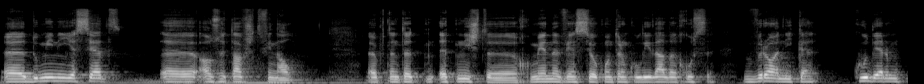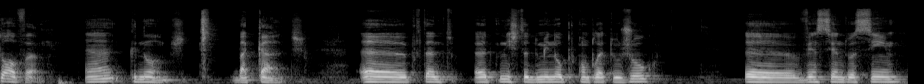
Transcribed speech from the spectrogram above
uh, domina e acede uh, aos oitavos de final. Uh, portanto, a, a, tenista romena venceu com tranquilidade a russa Verónica Kudermetova. Que nomes bacanas. portanto, a tenista dominou por completo o jogo, vencendo assim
